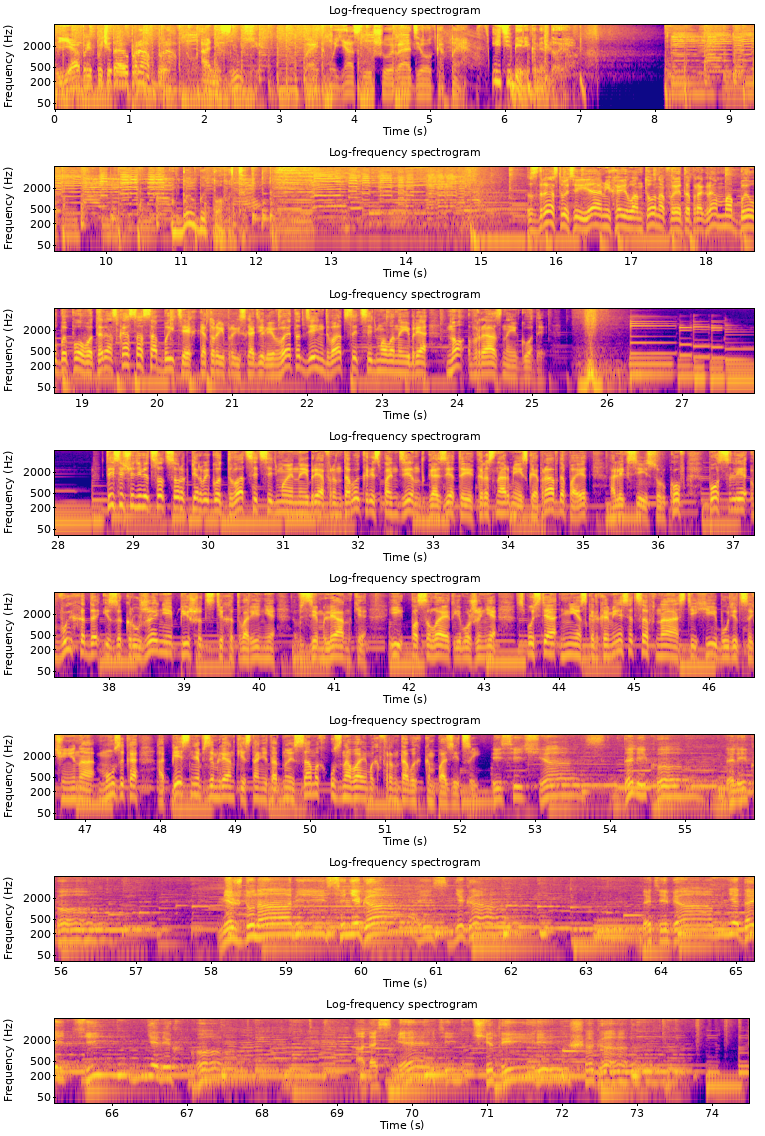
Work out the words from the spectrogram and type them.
Я предпочитаю правду, правду, а не слухи. Поэтому я слушаю Радио КП. И тебе рекомендую. Был бы повод. Здравствуйте, я Михаил Антонов, и эта программа «Был бы повод» и рассказ о событиях, которые происходили в этот день, 27 ноября, но в разные годы – 1941 год, 27 ноября. Фронтовой корреспондент газеты «Красноармейская правда» поэт Алексей Сурков после выхода из окружения пишет стихотворение «В землянке» и посылает его жене. Спустя несколько месяцев на стихи будет сочинена музыка, а песня «В землянке» станет одной из самых узнаваемых фронтовых композиций. И сейчас далеко, далеко между нами снега и снега, До тебя мне дойти нелегко, А до смерти четыре шага.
